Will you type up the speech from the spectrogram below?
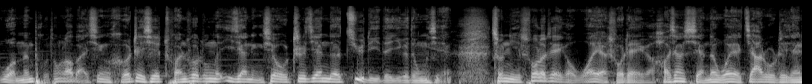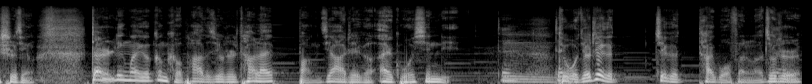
我们普通老百姓和这些传说中的意见领袖之间的距离的一个东西，就是你说了这个，我也说这个，好像显得我也加入这件事情。但是另外一个更可怕的就是他来绑架这个爱国心理，对，嗯。对。就我觉得这个这个太过分了，就是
